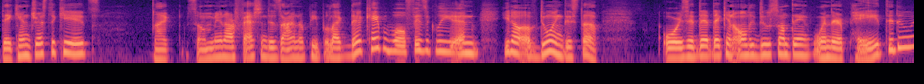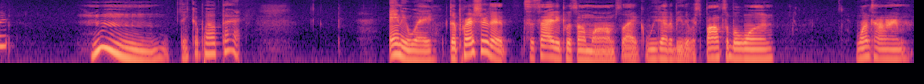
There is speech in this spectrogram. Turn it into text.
They can dress the kids. Like some men are fashion designer people. Like they're capable physically and you know of doing this stuff. Or is it that they can only do something when they're paid to do it? Hmm, think about that. Anyway, the pressure that society puts on moms, like we got to be the responsible one. One time,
